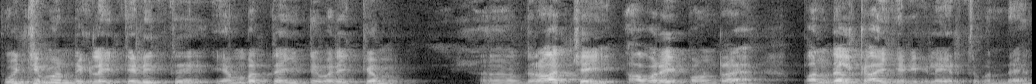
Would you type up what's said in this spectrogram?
பூச்சி மருந்துகளை தெளித்து எண்பத்தைந்து வரைக்கும் திராட்சை அவரை போன்ற பந்தல் காய்கறிகளை எடுத்து வந்தேன்.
